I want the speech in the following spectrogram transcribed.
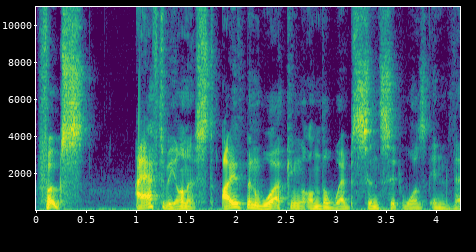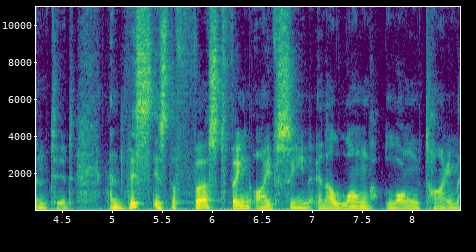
Folks, I have to be honest, I've been working on the web since it was invented, and this is the first thing I've seen in a long, long time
